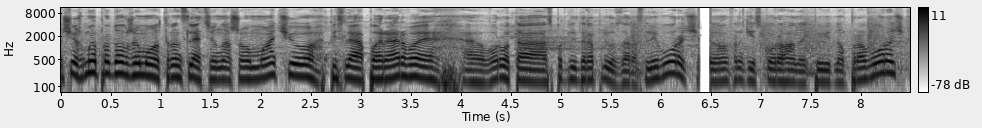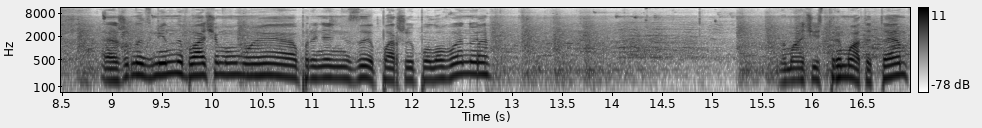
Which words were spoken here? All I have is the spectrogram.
Що ж, ми продовжуємо трансляцію нашого матчу після перерви. Е, Ворота спортлідера плюс зараз ліворуч. Іван Франківського урагану відповідно праворуч. Е, Жодних змін не бачимо. Ми порівнянні з першою половиною. Намагаючись тримати темп.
